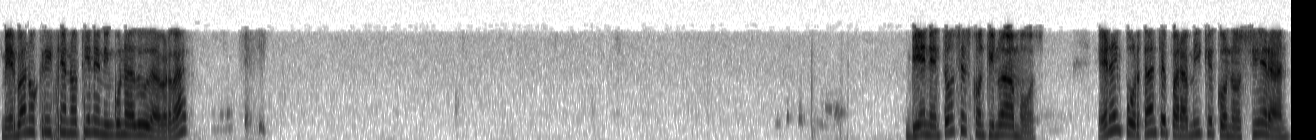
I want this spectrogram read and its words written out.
Mi hermano Cristian no tiene ninguna duda, ¿verdad? Bien, entonces continuamos. Era importante para mí que conocieran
